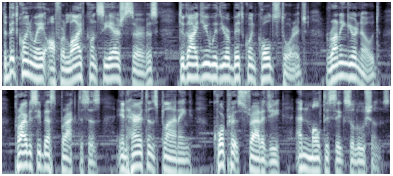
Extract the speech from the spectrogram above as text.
The Bitcoin Way offer live concierge service to guide you with your Bitcoin cold storage, running your node, privacy best practices, inheritance planning, corporate strategy, and multi-sig solutions.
